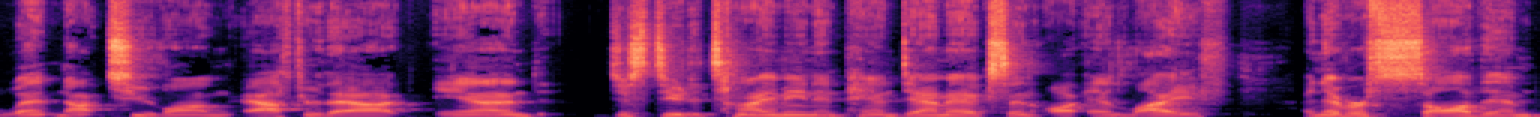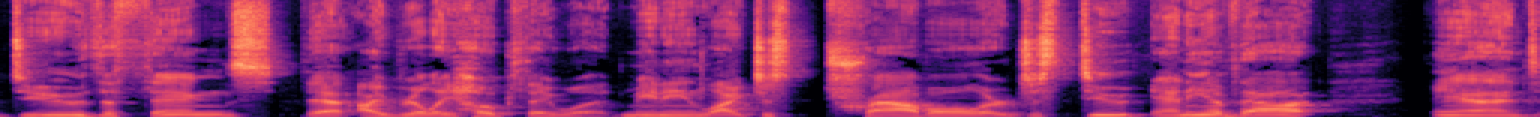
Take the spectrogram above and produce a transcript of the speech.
went not too long after that, and just due to timing and pandemics and uh, and life, I never saw them do the things that I really hoped they would. Meaning, like just travel or just do any of that. And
